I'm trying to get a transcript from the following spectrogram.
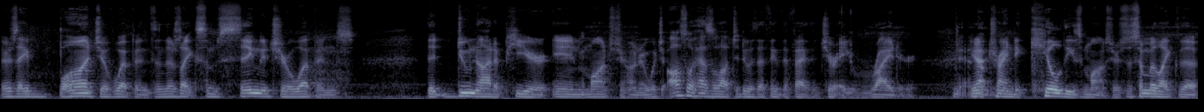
There's a bunch of weapons, and there's like some signature weapons that do not appear in Monster Hunter, which also has a lot to do with I think the fact that you're a rider. Yeah, you're not no. trying to kill these monsters. So some of like the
